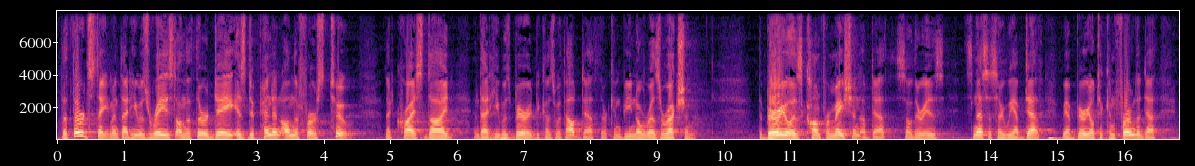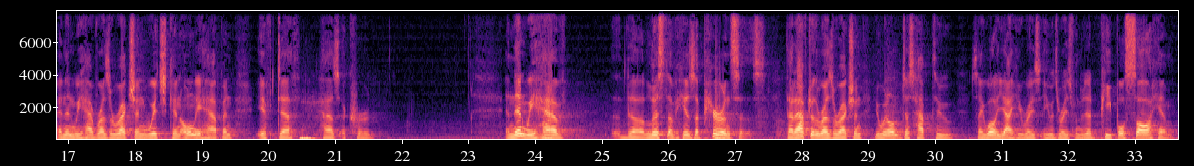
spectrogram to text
The third statement, that he was raised on the third day, is dependent on the first two that Christ died and that he was buried, because without death there can be no resurrection. The burial is confirmation of death, so there is it's necessary. We have death, we have burial to confirm the death, and then we have resurrection, which can only happen if death has occurred. And then we have the list of his appearances. That after the resurrection, you know, we don't just have to say, well, yeah, he, raised, he was raised from the dead. People saw him.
